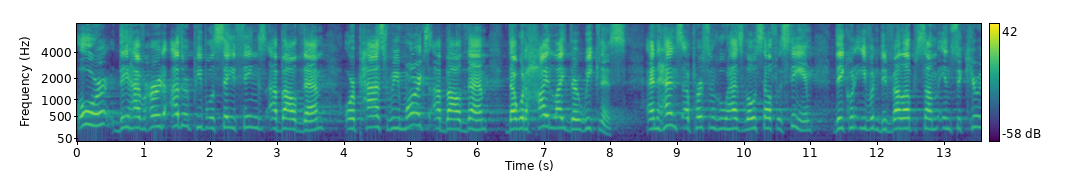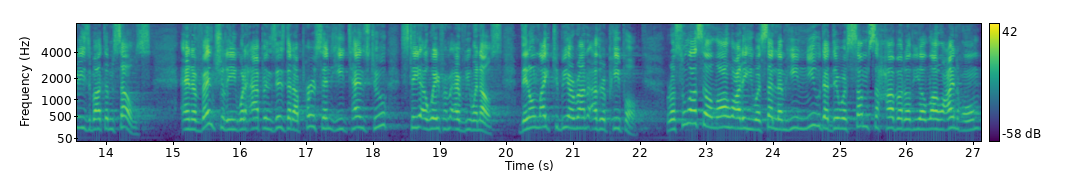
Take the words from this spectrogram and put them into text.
or they have heard other people say things about them, or pass remarks about them that would highlight their weakness. And hence, a person who has low self esteem, they could even develop some insecurities about themselves. And eventually, what happens is that a person, he tends to stay away from everyone else. They don't like to be around other people. Rasulullah he knew that there were some Sahaba radiallahu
